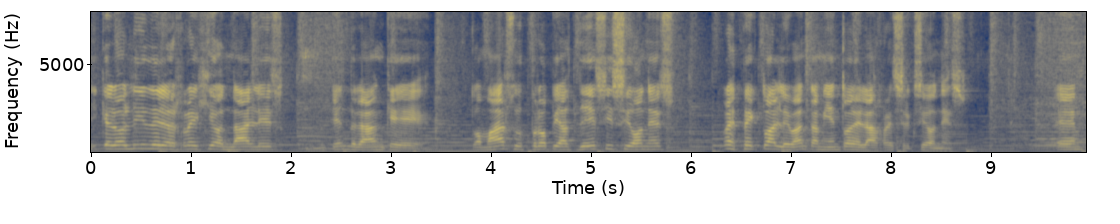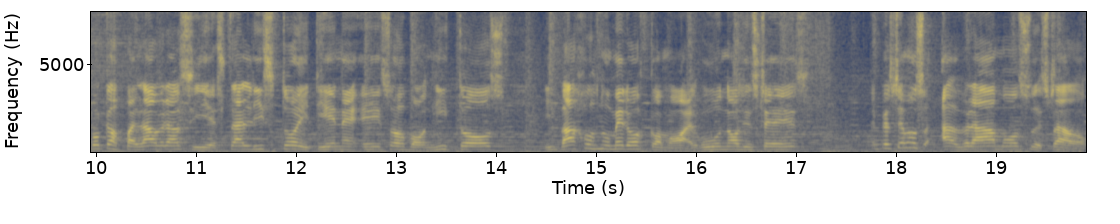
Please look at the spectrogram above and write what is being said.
y que los líderes regionales tendrán que tomar sus propias decisiones respecto al levantamiento de las restricciones. En pocas palabras, si está listo y tiene esos bonitos y bajos números como algunos de ustedes, empecemos, abramos su estado,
